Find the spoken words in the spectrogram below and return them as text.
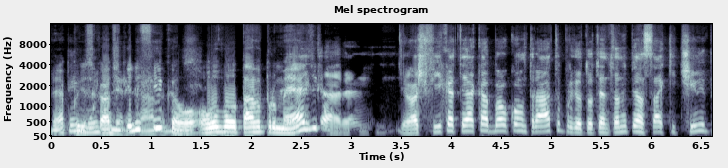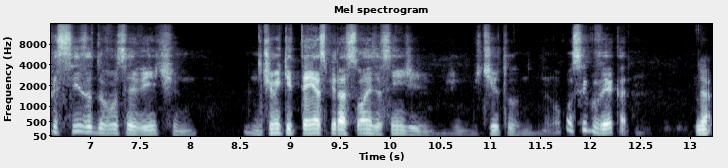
É, por isso que eu acho mercado, que ele fica. Mas... Ou, voltava pro Magic. É, cara, eu acho que fica até acabar o contrato, porque eu tô tentando pensar que time precisa do Vucevic. Um time que tem aspirações, assim, de, de título. Eu não consigo ver, cara. É.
